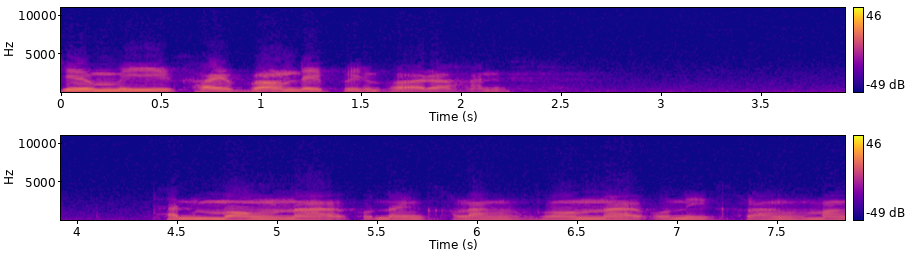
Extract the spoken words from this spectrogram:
จะมีใครบ้างได้เป็นพระอรหันต์ ท่านมองหน้าคนนั้นครั้งมองหน้าคนนี้ครั้งมัง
